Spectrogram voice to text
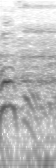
closer.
